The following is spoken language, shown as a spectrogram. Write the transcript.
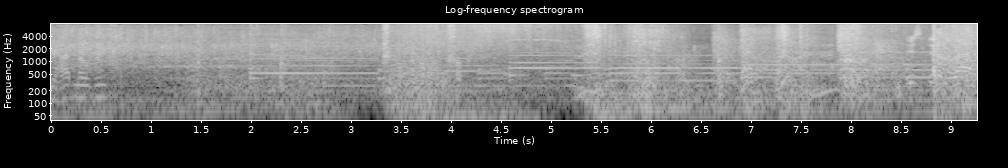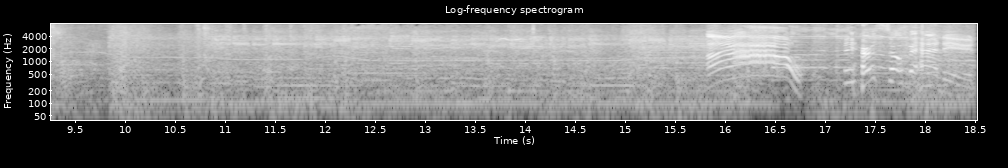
You had no reason. There's a bit of arousal. Ow! It hurts so bad, dude.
